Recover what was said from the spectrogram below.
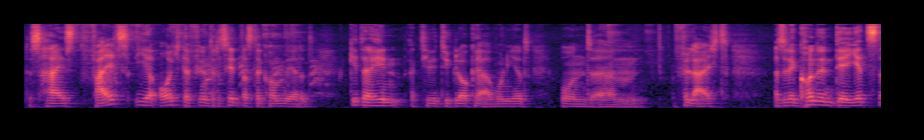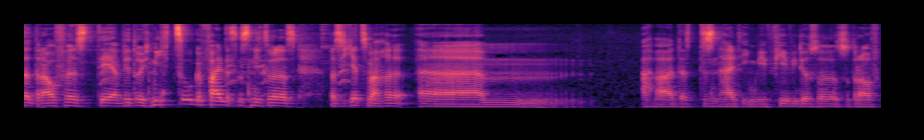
Das heißt, falls ihr euch dafür interessiert, was da kommen werdet, geht dahin, aktiviert die Glocke, abonniert und ähm, vielleicht also der Content, der jetzt da drauf ist, der wird euch nicht so gefallen. Das ist nicht so das, was ich jetzt mache. Ähm, aber das, das sind halt irgendwie vier Videos oder so drauf.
